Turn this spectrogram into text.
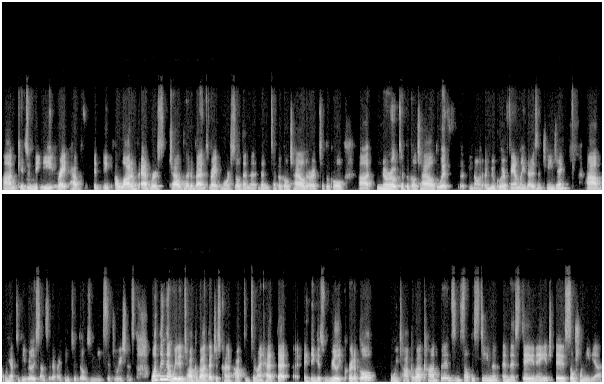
Um, kids who maybe right have a lot of adverse childhood events, right? More so than the, than a typical child or a typical uh, neurotypical child with you know a nuclear family that isn't changing. Um, we have to be really sensitive, I think, to those unique situations. One thing that we didn't talk about that just kind of popped into my head that I think is really critical when we talk about confidence and self-esteem in, in this day and age is social media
